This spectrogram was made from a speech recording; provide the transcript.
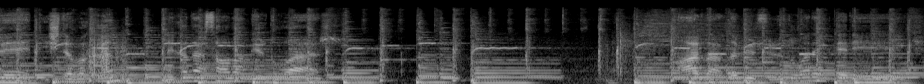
Evet, işte bakın kadar sağlam bir duvar. Arda arda bir sürü duvar ekledik.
